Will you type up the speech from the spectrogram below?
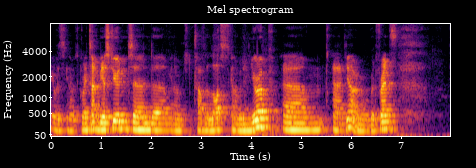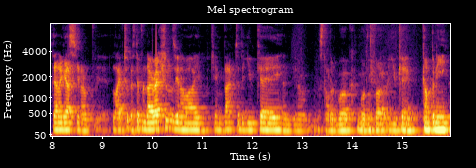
it was you know it was a great time to be a student and um, you know travel a lot kind of within Europe um, and yeah I remember good friends then I guess you know life took us different directions you know I came back to the UK and you know started work working for a UK company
